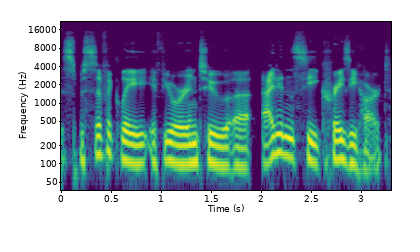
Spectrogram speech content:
specifically, if you were into, uh, I didn't see Crazy Heart.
